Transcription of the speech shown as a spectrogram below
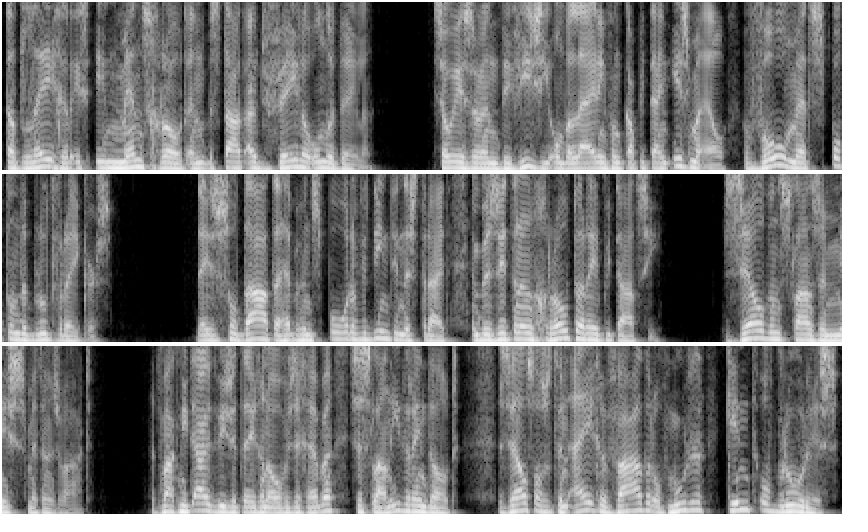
Dat leger is immens groot en bestaat uit vele onderdelen. Zo is er een divisie onder leiding van kapitein Ismaël, vol met spottende bloedwrekers. Deze soldaten hebben hun sporen verdiend in de strijd en bezitten een grote reputatie. Zelden slaan ze mis met hun zwaard. Het maakt niet uit wie ze tegenover zich hebben, ze slaan iedereen dood, zelfs als het hun eigen vader of moeder, kind of broer is.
